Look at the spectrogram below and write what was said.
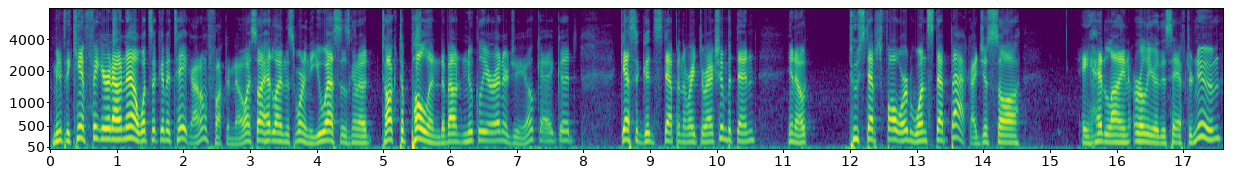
I mean, if they can't figure it out now, what's it going to take? I don't fucking know. I saw a headline this morning: the U.S. is going to talk to Poland about nuclear energy. Okay, good guess a good step in the right direction, but then, you know, two steps forward, one step back. I just saw a headline earlier this afternoon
